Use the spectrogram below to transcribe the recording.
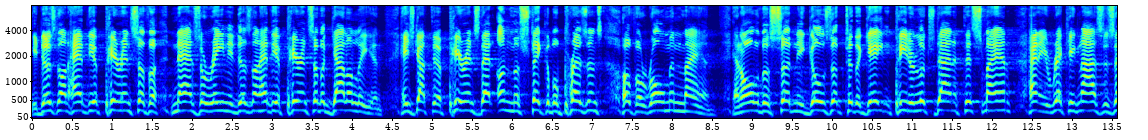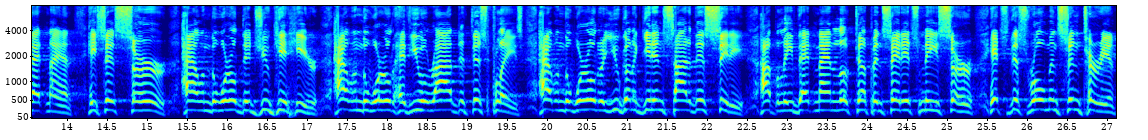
He does not have the appearance of a Nazarene. He does not have the appearance of a Galilean. He's got the appearance, that unmistakable presence of a Roman man. And all of a sudden, he goes up to the gate, and Peter looks down at this man and he recognizes that man. He says, Sir, how in the world did you get here? How in the world have you arrived at this place? How in the world are you going to get inside of this city? I believe that man looked up and said, It's me, sir. It's this Roman centurion.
